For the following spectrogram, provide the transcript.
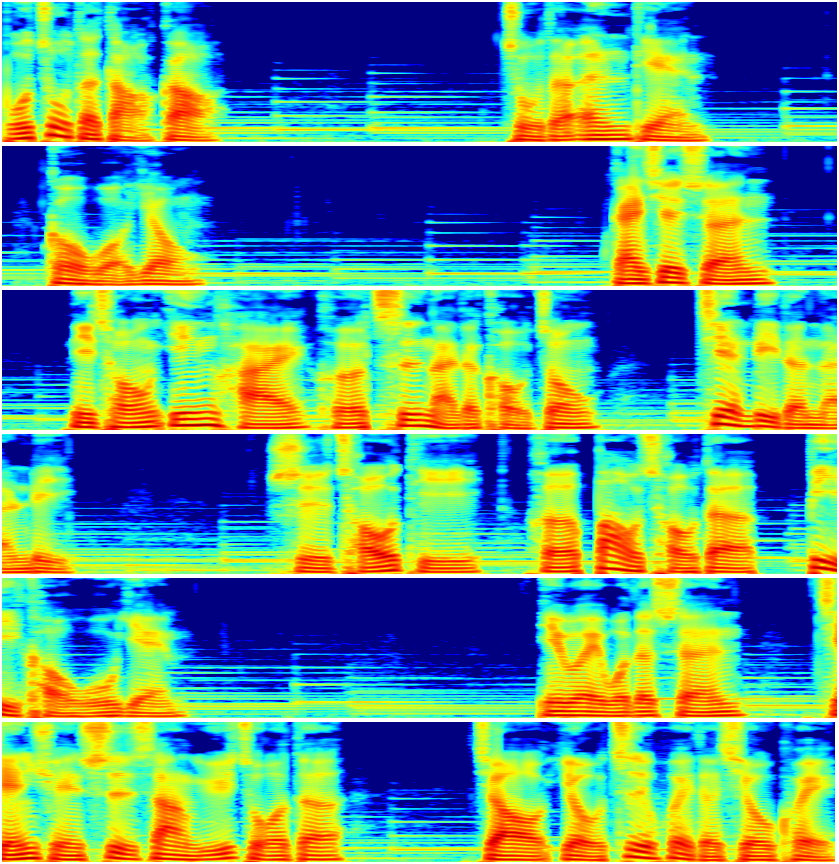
不住的祷告。主的恩典够我用。感谢神，你从婴孩和吃奶的口中建立的能力，使仇敌。和报仇的闭口无言，因为我的神拣选世上愚拙的，叫有智慧的羞愧；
